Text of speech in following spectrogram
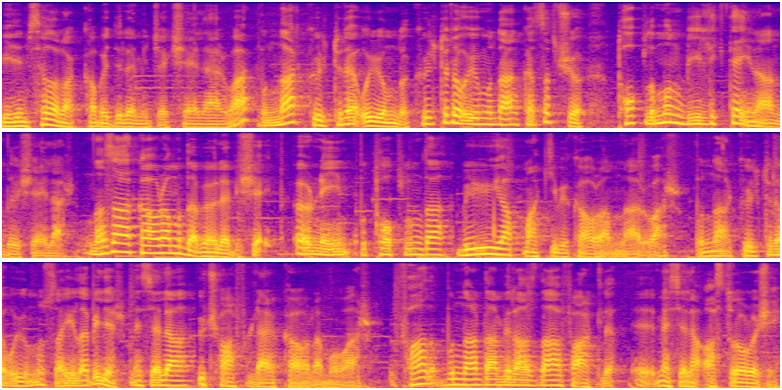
bilimsel olarak kabul edilemeyecek şeyler var. Bunlar kültüre uyumlu. Kültüre uyumundan kasıt şu, toplumun birlikte inandığı şeyler. Nazar kavramı da böyle bir şey. Örneğin bu toplumda büyü yapmak gibi kavramlar var. Bunlar kültüre uyumlu sayılabilir. Mesela üç harfler kavramı var. Fal bunlardan biraz daha farklı. Ee, mesela astroloji.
